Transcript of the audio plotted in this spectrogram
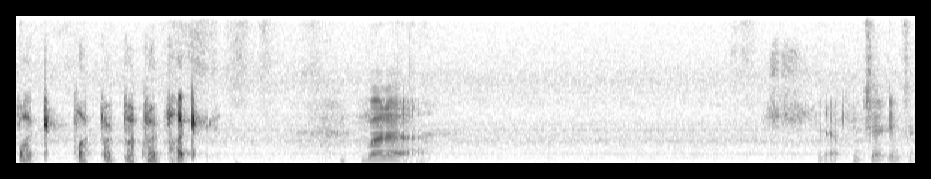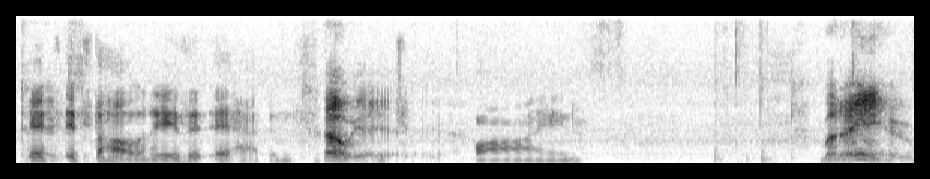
Fuck, fuck, fuck, fuck, fuck, fuck. But, uh, you know, I'm checking for It's text. it's the holidays. It it happens. Oh, yeah, yeah, yeah, yeah. Fine. But, anywho.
